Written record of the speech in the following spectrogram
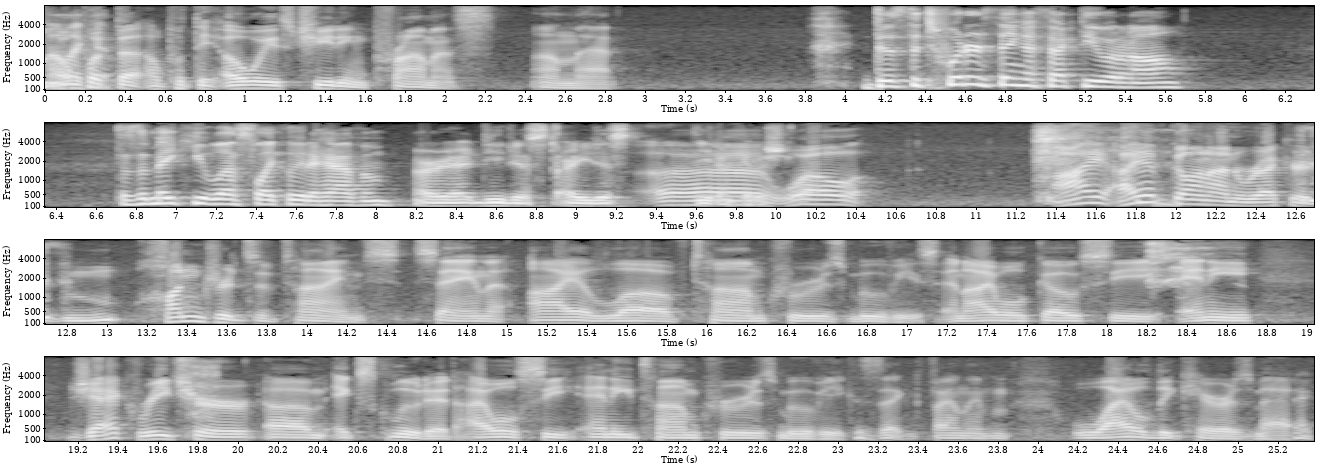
I'll like put it. the I'll put the always cheating promise on that. Does the Twitter thing affect you at all? Does it make you less likely to have him, or do you just are you just you don't give Uh, a shit? well, I I have gone on record m- hundreds of times saying that I love Tom Cruise movies, and I will go see any. Jack Reacher um, excluded. I will see any Tom Cruise movie because I find him wildly charismatic.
